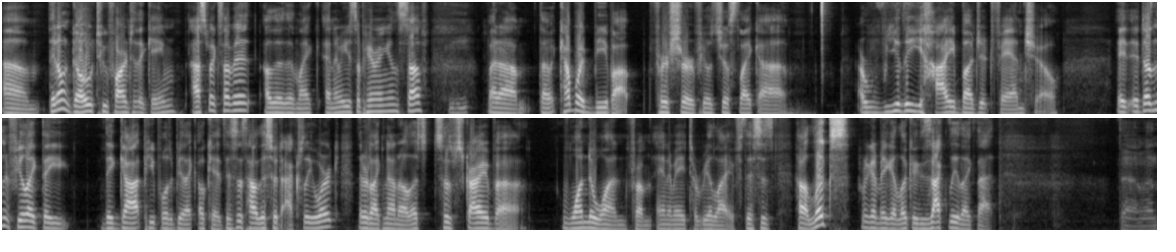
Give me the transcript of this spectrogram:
Um, they don't go too far into the game aspects of it, other than like enemies appearing and stuff. mm-hmm. But um, the Cowboy Bebop for sure feels just like a, a really high budget fan show. It, it doesn't feel like they they got people to be like, okay, this is how this would actually work. They're like, no, no, let's subscribe uh, one to one from anime to real life. This is how it looks. We're gonna make it look exactly like that. damn man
